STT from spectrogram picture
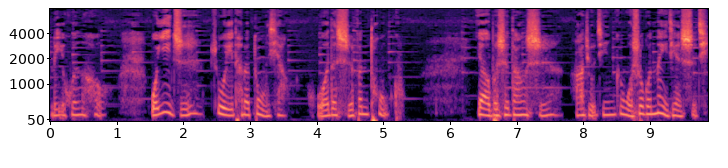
离婚后我一直注意他的动向，活得十分痛苦。要不是当时阿九金跟我说过那件事情，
